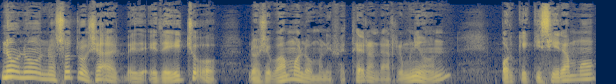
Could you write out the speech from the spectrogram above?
No, no, nosotros ya, de hecho, lo llevamos, lo manifestaron en la reunión, porque quisiéramos,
